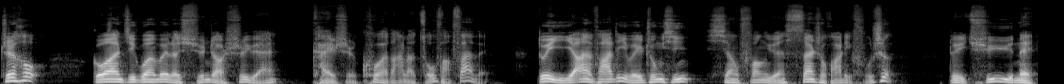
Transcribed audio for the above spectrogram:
之后。公安机关为了寻找尸源，开始扩大了走访范围，对以案发地为中心，向方圆三十华里辐射，对区域内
